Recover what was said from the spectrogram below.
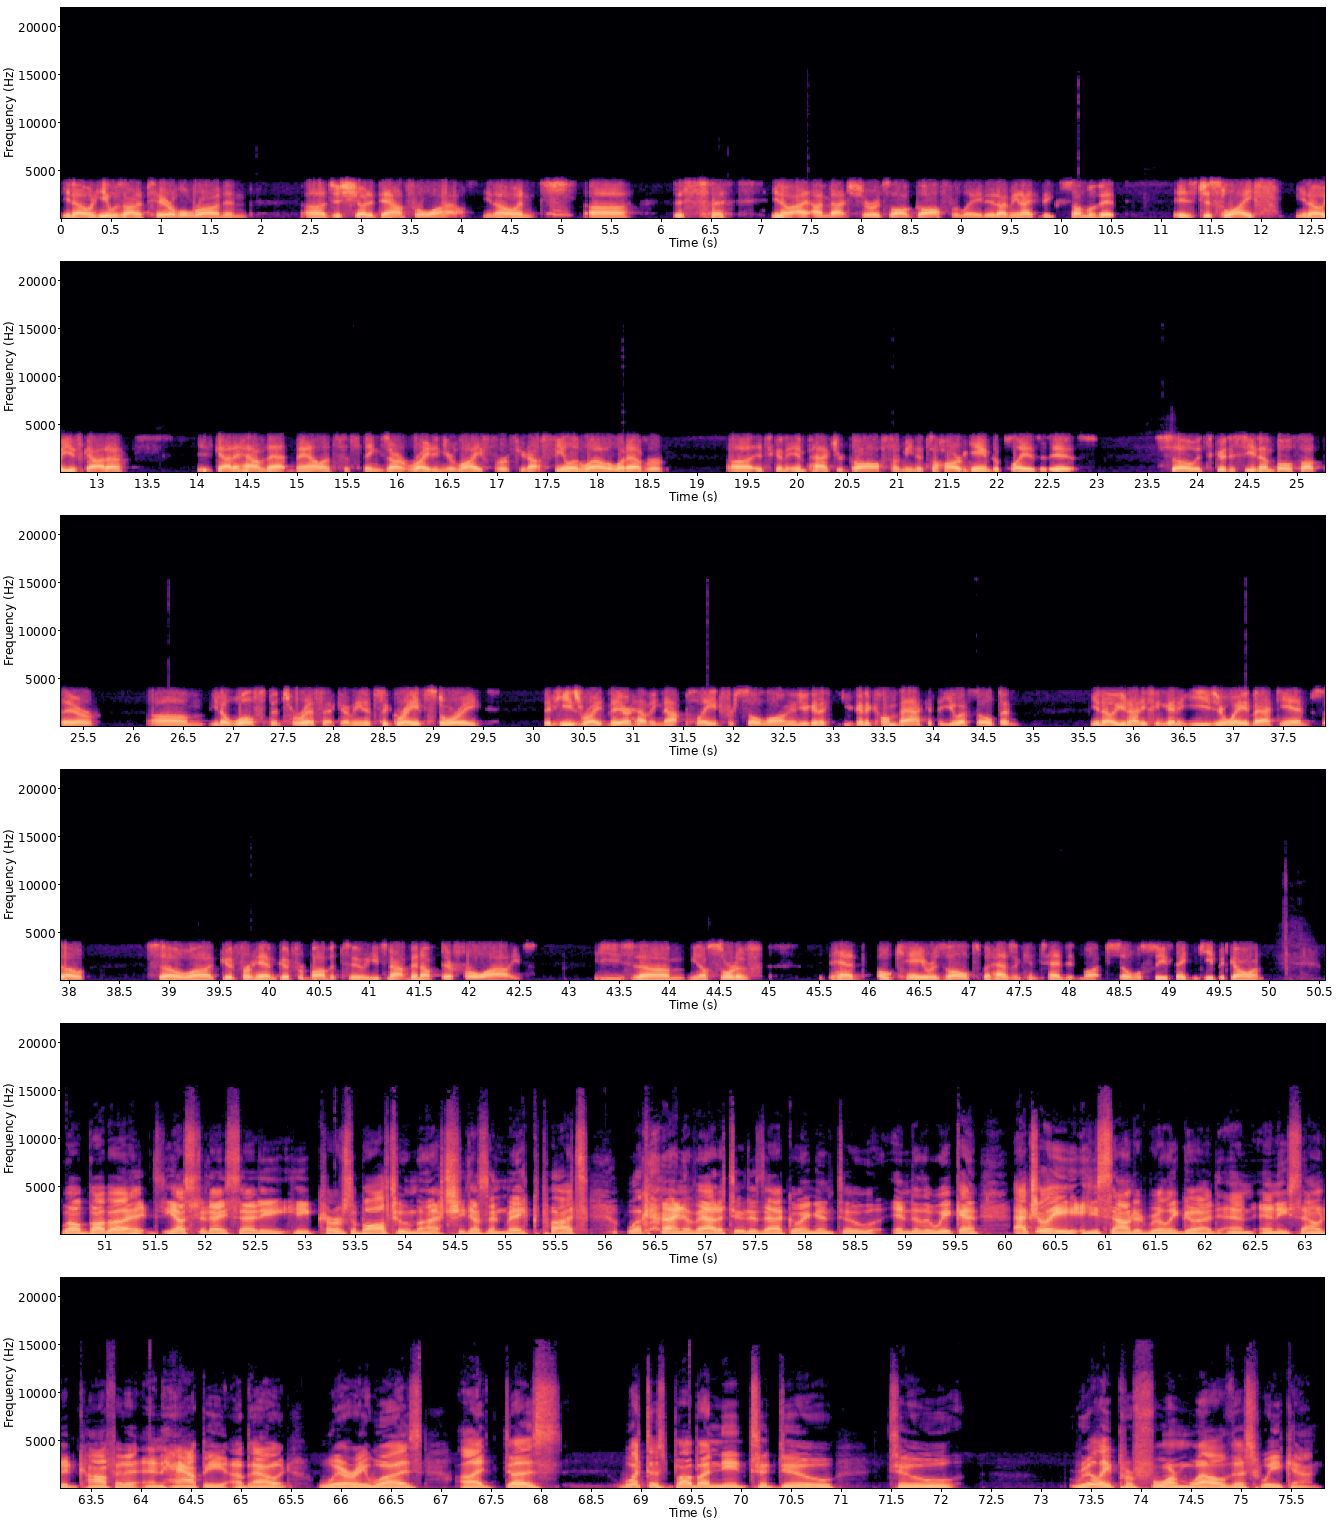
you know, and he was on a terrible run and uh, just shut it down for a while, you know. And uh, this, you know, I, I'm not sure it's all golf related. I mean, I think some of it is just life. You know, you've got to you've got to have that balance. If things aren't right in your life, or if you're not feeling well, or whatever, uh, it's going to impact your golf. I mean, it's a hard game to play as it is. So it's good to see them both up there. Um, you know, Wolff's been terrific. I mean, it's a great story that he's right there, having not played for so long, and you're gonna you're gonna come back at the U.S. Open. You know, you're not even going to ease your way back in. So, so uh, good for him. Good for Bubba too. He's not been up there for a while. He's he's um, you know sort of had okay results, but hasn't contended much. So we'll see if they can keep it going. Well, Bubba yesterday said he, he curves the ball too much. He doesn't make putts. What kind of attitude is that going into into the weekend? Actually, he sounded really good, and and he sounded confident and happy about where he was. Uh, does what does Bubba need to do to really perform well this weekend?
